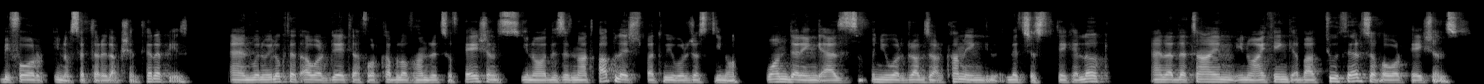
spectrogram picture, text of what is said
before you know septal reduction therapies. And when we looked at our data for a couple of hundreds of patients, you know, this is not published, but we were just, you know, wondering as newer drugs are coming, let's just take a look. And at the time, you know, I think about two thirds of our patients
